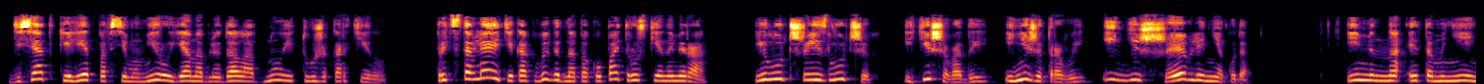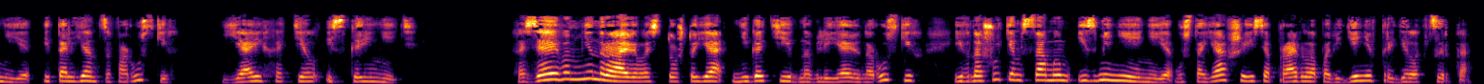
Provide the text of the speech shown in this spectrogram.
Десятки лет по всему миру я наблюдала одну и ту же картину. Представляете, как выгодно покупать русские номера? И лучшие из лучших и тише воды, и ниже травы, и дешевле некуда. Именно это мнение итальянцев о русских я и хотел искоренить. Хозяевам не нравилось то, что я негативно влияю на русских и вношу тем самым изменения в устоявшиеся правила поведения в пределах цирка.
